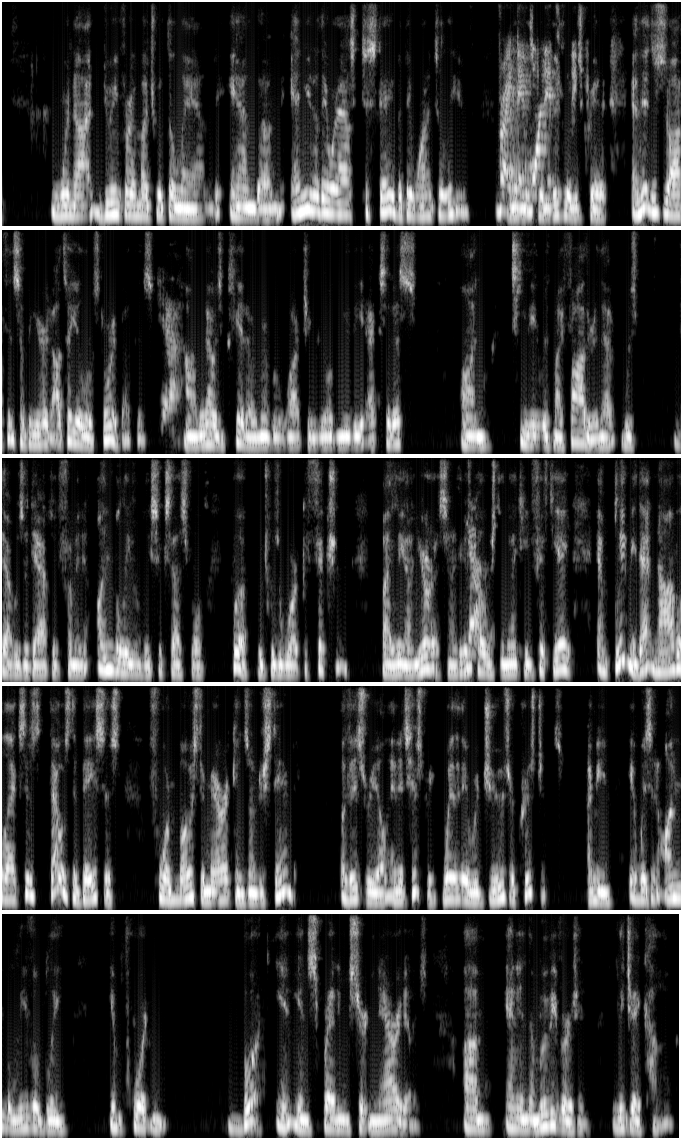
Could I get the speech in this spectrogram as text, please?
were not doing very much with the land, and um, and you know they were asked to stay, but they wanted to leave. Right. And they wanted to was created. And this is often something you heard. I'll tell you a little story about this. Yeah. Um, when I was a kid, I remember watching the old movie Exodus on TV with my father, and that was that was adapted from an unbelievably successful book, which was a work of fiction by Leon Uris, and I think it was yeah. published in 1958. And believe me, that novel Exodus that was the basis for most Americans' understanding of Israel and its history, whether they were Jews or Christians. I mean, it was an unbelievably important book in, in spreading certain narratives. Um, and in the movie version, Lee J. Cobb,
